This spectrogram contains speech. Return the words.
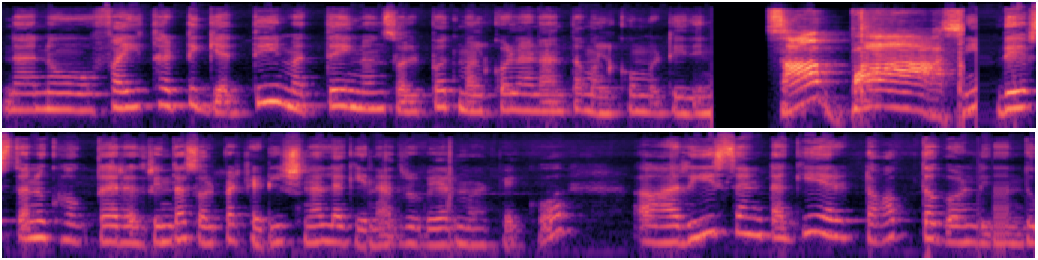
ನಾನು ಫೈವ್ ಥರ್ಟಿ ಗೆದ್ದಿ ಮತ್ತೆ ಇನ್ನೊಂದು ಸ್ವಲ್ಪ ಹೊತ್ತು ಮಲ್ಕೊಳ್ಳೋಣ ಅಂತ ಮಲ್ಕೊಂಬಿಟ್ಟಿದ್ದೀನಿ ದೇವಸ್ಥಾನಕ್ಕೆ ಹೋಗ್ತಾ ಇರೋದ್ರಿಂದ ಸ್ವಲ್ಪ ಟ್ರೆಡಿಷ್ನಲ್ ಆಗಿ ಏನಾದರೂ ವೇರ್ ಮಾಡಬೇಕು. ರೀಸೆಂಟಾಗಿ ಎರಡು ಟಾಪ್ ತಗೊಂಡಿದ್ದೆ ಒಂದು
